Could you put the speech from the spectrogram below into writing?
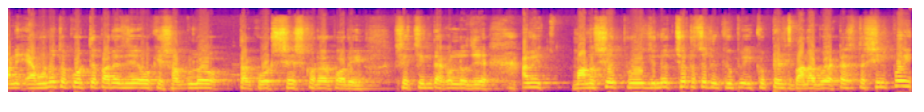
মানে এমনও তো করতে পারে যে ওকে সবগুলো তার কোর্স শেষ করার পরে সে চিন্তা করল যে আমি মানুষের প্রয়োজনীয় ছোট ছোট ইকুইপমেন্টস বানাবো একটা একটা শিল্পই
